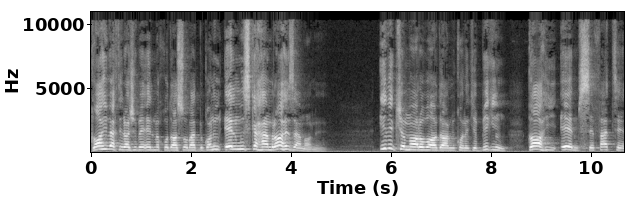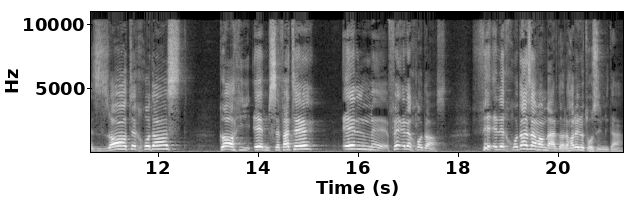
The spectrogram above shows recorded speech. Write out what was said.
گاهی وقتی راجع به علم خدا صحبت می‌کنیم علمی است که همراه زمانه. اینی که ما رو وادار می‌کنه که بگیم گاهی علم صفت ذات خداست گاهی علم صفت علم فعل خداست. فعل خدا زمان برداره. حالا اینو توضیح میدم.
